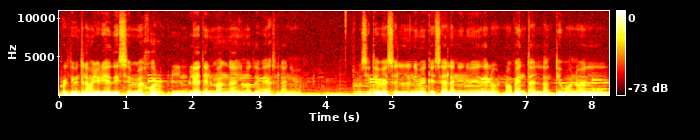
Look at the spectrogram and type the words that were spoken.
prácticamente la mayoría dicen mejor léete el manga y no te veas el anime. Si te ves el anime, que sea el anime de los 90, el antiguo, no el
